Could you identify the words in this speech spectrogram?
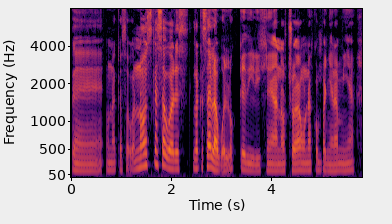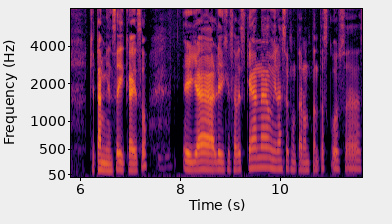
Eh, una casa hogar. No es casa hogar, es la casa del abuelo que dirige Ana Ochoa, una compañera mía que también se dedica a eso. Ella le dije, ¿sabes qué, Ana? Mira, se juntaron tantas cosas.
